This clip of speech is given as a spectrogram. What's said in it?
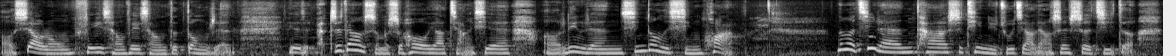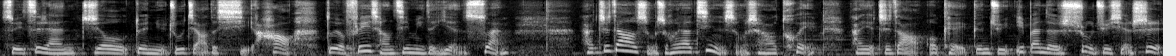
呃，笑容非常非常的动人，也知道什么时候要讲一些呃令人心动的情话。那么，既然他是替女主角量身设计的，所以自然就对女主角的喜好都有非常精密的演算。他知道什么时候要进，什么时候要退。他也知道，OK，根据一般的数据显示，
